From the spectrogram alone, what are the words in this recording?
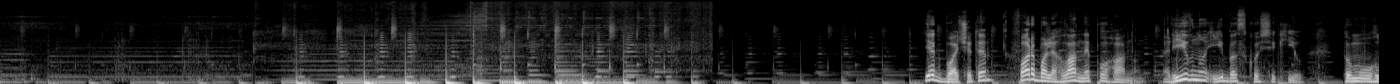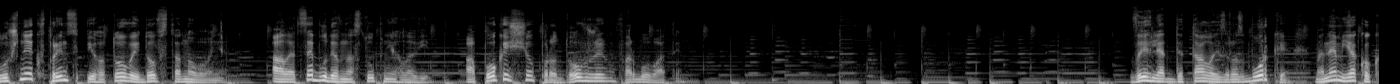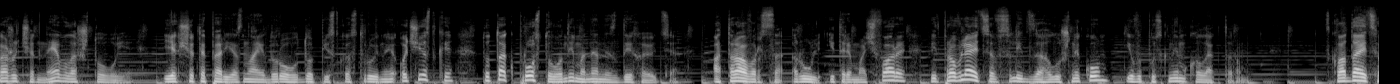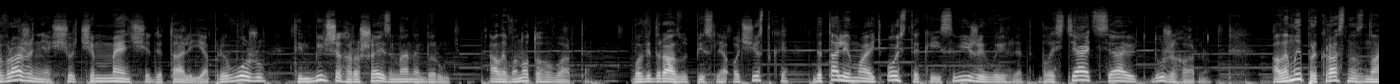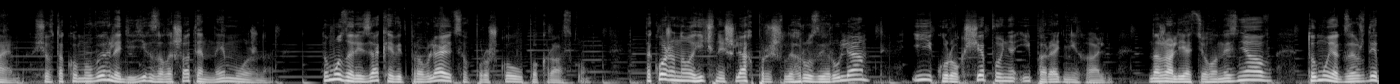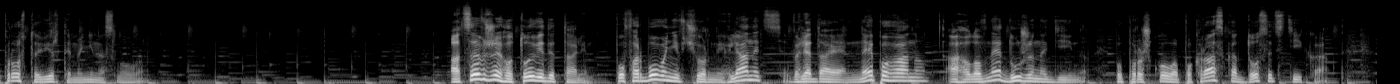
Як бачите, фарба лягла непогано, рівно і без косяків, тому глушник в принципі готовий до встановлення. Але це буде в наступній главі. А поки що продовжуємо фарбувати. Вигляд деталей з розборки мене, м'яко кажучи, не влаштовує. І якщо тепер я знаю дорогу до піскоструйної очистки, то так просто вони мене не здихаються. А траверса, руль і тримач фари відправляються вслід за глушником і випускним колектором. Складається враження, що чим менші деталі я привожу, тим більше грошей з мене беруть. Але воно того варте. Бо відразу після очистки деталі мають ось такий свіжий вигляд, блистять, сяють, дуже гарно. Але ми прекрасно знаємо, що в такому вигляді їх залишати не можна, тому залізяки відправляються в порошкову покраску. Також аналогічний шлях пройшли грузи руля і курок щеплення і передній гальм. На жаль, я цього не зняв, тому, як завжди, просто вірте мені на слово. А це вже готові деталі. Пофарбовані в чорний глянець, виглядає непогано, а головне дуже надійно, бо порошкова покраска досить стійка.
